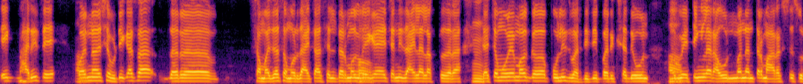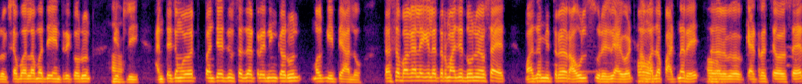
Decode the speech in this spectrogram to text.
एक भारीच आहे. पण शेवटी कसा जर अं, समाजासमोर जायचं असेल तर मग हो. वेगळ्या याच्यानी जायला लागतो जरा हम्म. त्याच्यामुळे मग अं, पोलीस भरतीची परीक्षा देऊन हा. मग वेटिंगला राहून मग नंतर महाराष्ट्र सुरक्षा बलामध्ये एंट्री करून हा. घेतली आणि त्याच्यामुळे पंचेचाळीस दिवसाचं ट्रेनिंग करून मग इथे आलो तसं बघायला गेलं तर माझे दोन व्यवसाय आहेत माझा मित्र राहुल सुरेश गायवट हा हो. माझा पार्टनर आहे हो. कॅटरसच्या व्यवसायात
